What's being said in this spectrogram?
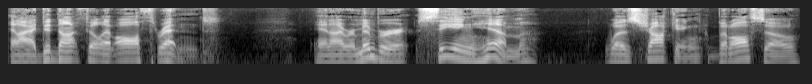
and I did not feel at all threatened. And I remember seeing him was shocking, but also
